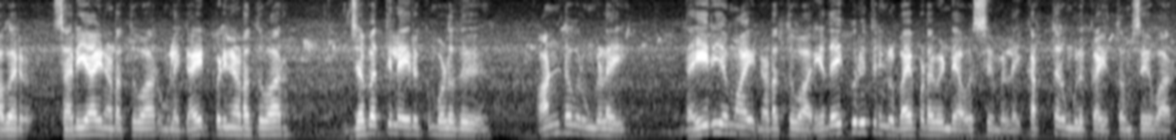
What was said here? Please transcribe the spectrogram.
அவர் சரியாய் நடத்துவார் உங்களை கைட் பண்ணி நடத்துவார். ஜபத்தில் இருக்கும் பொழுது ஆண்டவர் உங்களை தைரியமாய் நடத்துவார். எதை குறித்து நீங்கள் பயப்பட வேண்டிய அவசியமில்லை கர்த்தர் உங்களுக்காக யுத்தம் செய்வார்.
